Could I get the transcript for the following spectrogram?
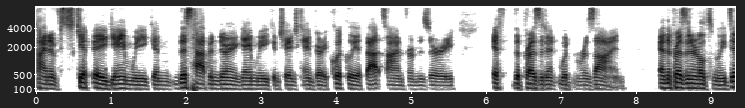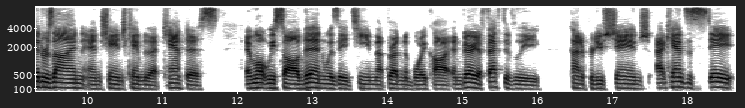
kind of skip a game week. And this happened during a game week, and change came very quickly at that time for Missouri if the president wouldn't resign. And the president ultimately did resign, and change came to that campus and what we saw then was a team that threatened a boycott and very effectively kind of produced change. At Kansas State,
